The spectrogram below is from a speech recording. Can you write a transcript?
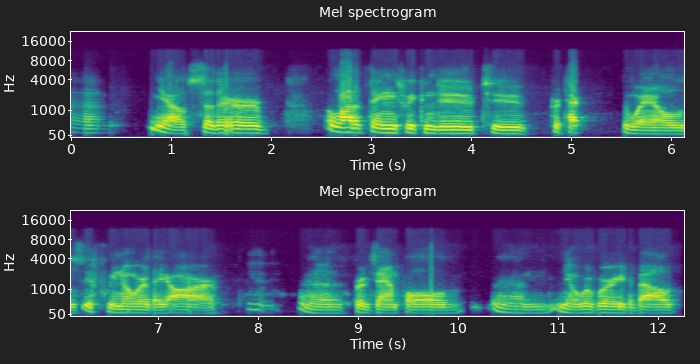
Uh, yeah, so there are a lot of things we can do to protect the whales if we know where they are. Mm-hmm. Uh, for example, um, you know, we're worried about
